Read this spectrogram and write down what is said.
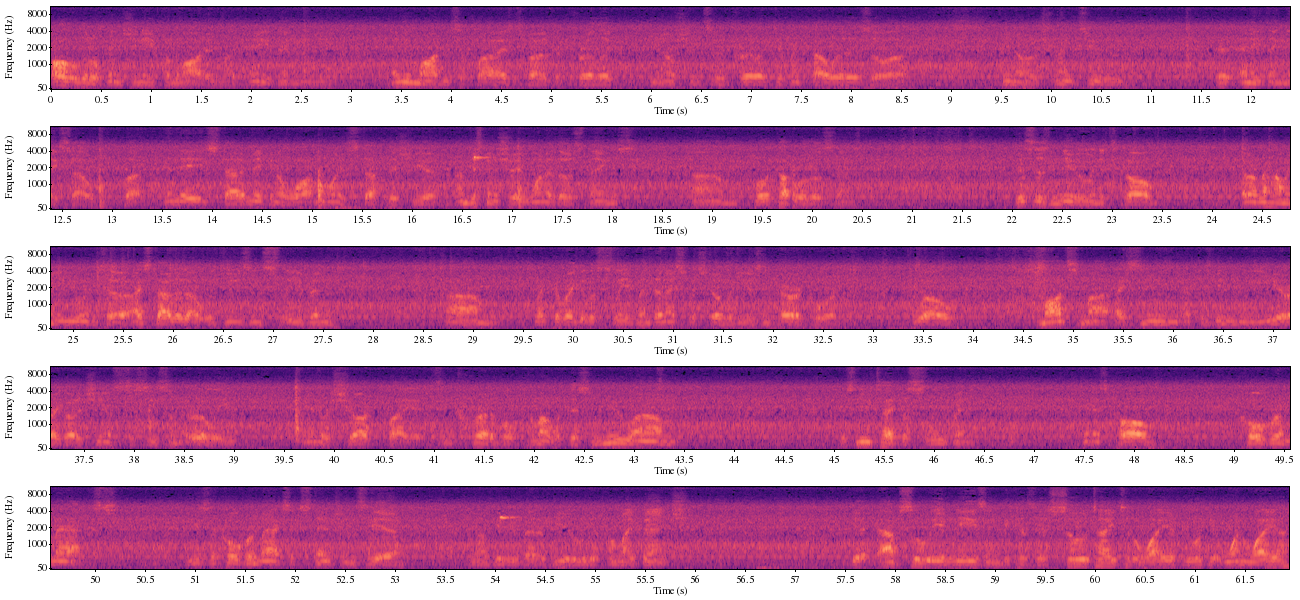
all the little things you need for modding, like anything you need. Any modding supplies as far as acrylic, you know, sheets of acrylic, different colors, or, you know, shrink to anything they sell. But, and they started making a lot more stuff this year. I'm just going to show you one of those things, um, well, a couple of those things. This is new, and it's called, I don't know how many of you into, I started out with using sleeving, um, like the regular sleeve, and then I switched over to using paracord. Well, ModSmart, I seen at the beginning of the year, I got a chance to see some early, and was shocked by it. It's incredible. Come out with this new, um, this new type of sleeving, and it's called Kobra Max. These are Kobra Max extensions here, and I'll give you a better view here from my bench. They're absolutely amazing because they're so tight to the wire. If you look at one wire,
